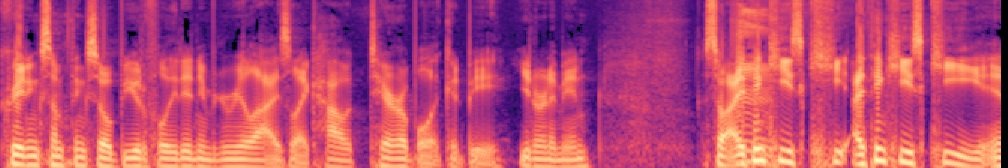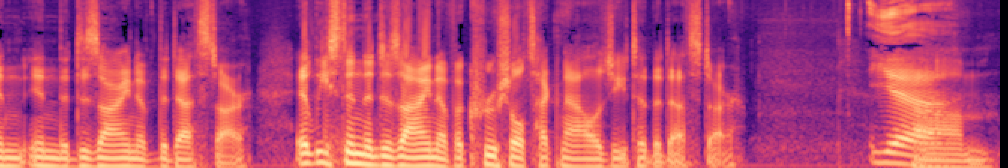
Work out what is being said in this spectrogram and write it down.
creating something so beautiful he didn't even realize like how terrible it could be. You know what I mean? So I think he's key. I think he's key in in the design of the Death Star, at least in the design of a crucial technology to the Death Star. Yeah. Um,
